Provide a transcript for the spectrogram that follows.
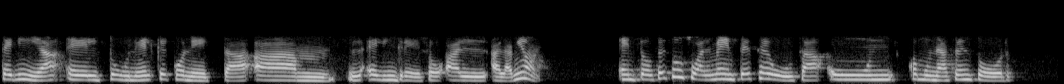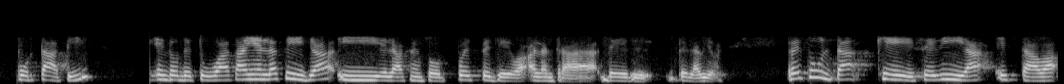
tenía el túnel que conecta el ingreso al, avión. Entonces usualmente se usa un como un ascensor portátil en donde tú vas ahí en la silla y el ascensor pues te lleva a la entrada del, del avión. Resulta que ese día estaba,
